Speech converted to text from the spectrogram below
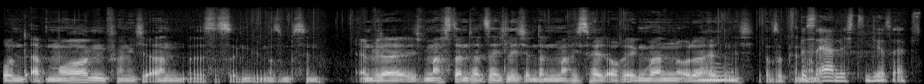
und ab morgen fange ich an. Das ist irgendwie immer so ein bisschen. Entweder ich mache es dann tatsächlich und dann mache ich es halt auch irgendwann oder halt nicht. Also keine bist Ahnung. ehrlich zu dir selbst.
